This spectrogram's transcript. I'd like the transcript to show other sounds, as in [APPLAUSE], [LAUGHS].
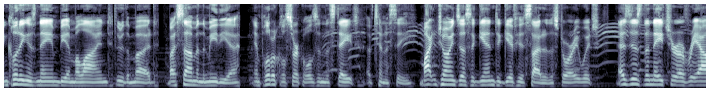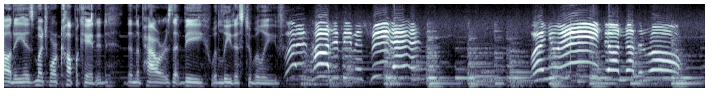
including his name being maligned through the mud by some in the media and political circles in the state of Tennessee. Mike joins us again to give his side of the story, which, as is the nature of reality, is much more complicated than the powers that be would lead us to believe. But it's hard to be mistreated when you ain't done nothing wrong.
